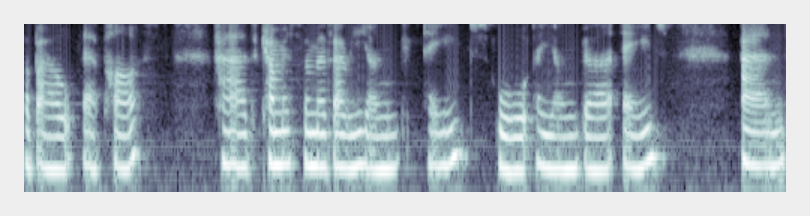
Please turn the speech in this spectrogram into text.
about their past had cameras from a very young age or a younger age and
